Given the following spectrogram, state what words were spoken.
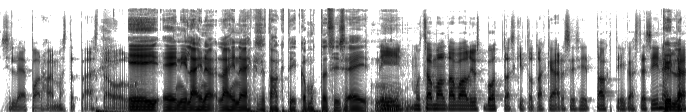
silleen parhaimmasta päästä ollut. Ei, ei niin lähinnä, lähinnä ehkä se taktiikka, mutta siis ei. Niin, niin mutta samalla tavalla just Bottaskin tota kärsi siitä taktiikasta. Ja siinä Kyllä.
